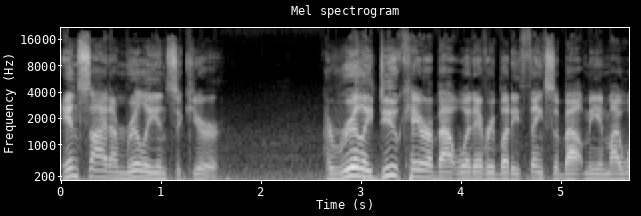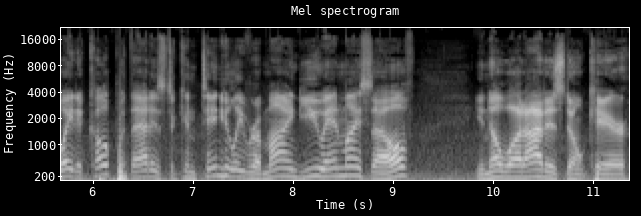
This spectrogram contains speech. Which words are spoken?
Inside, I'm really insecure. I really do care about what everybody thinks about me. And my way to cope with that is to continually remind you and myself you know what? I just don't care.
